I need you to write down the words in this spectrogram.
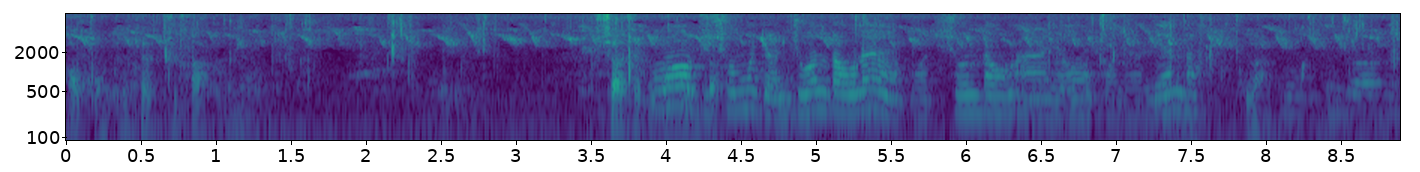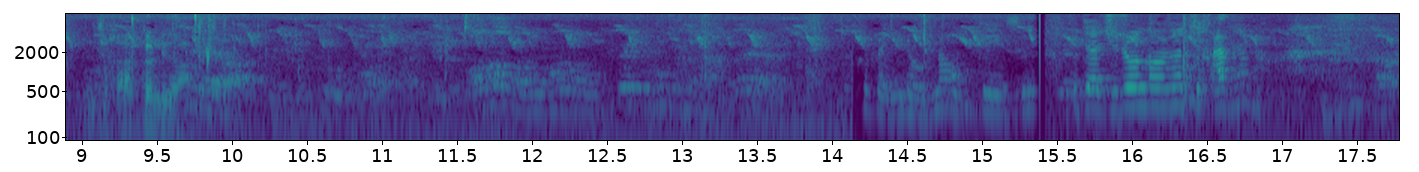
Ở phồng sẽ chắc chỉ cá thôi sao sẽ cá không chỉ số một trận chôn đâu đấy à? bỏ chôn đâu à rồi bỏ nhà liên đâu. Là. Chỉ cá cái lửa cái bánh đồ nó ok chứ. Bây giờ chỉ đôn đâu nó chỉ ăn hết rồi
